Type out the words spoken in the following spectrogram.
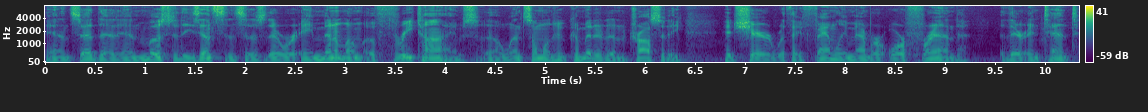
and said that in most of these instances, there were a minimum of three times uh, when someone who committed an atrocity had shared with a family member or friend their intent.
